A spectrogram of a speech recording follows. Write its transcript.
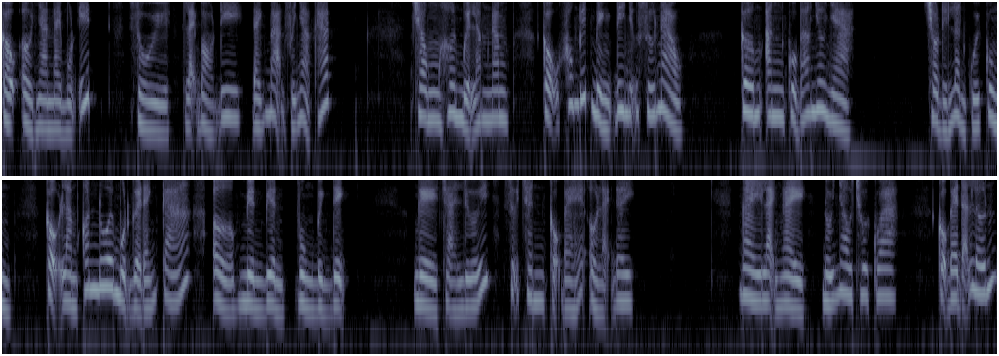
cậu ở nhà này một ít, rồi lại bỏ đi đánh bạn với nhà khác. Trong hơn 15 năm, cậu không biết mình đi những xứ nào, cơm ăn của bao nhiêu nhà. Cho đến lần cuối cùng, cậu làm con nuôi một người đánh cá ở miền biển vùng Bình Định. Nghề trải lưới giữ chân cậu bé ở lại đây. Ngày lại ngày nối nhau trôi qua, cậu bé đã lớn,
